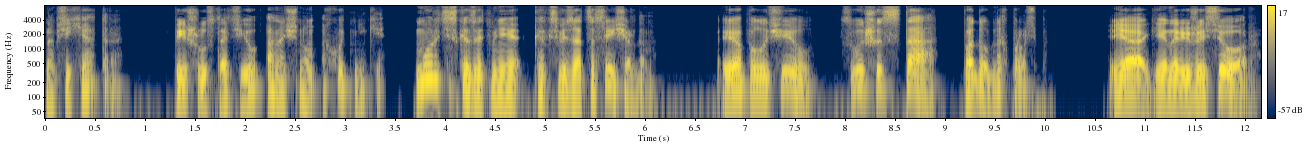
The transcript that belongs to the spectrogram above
на психиатра. Пишу статью о ночном охотнике. Можете сказать мне, как связаться с Ричардом? Я получил свыше ста подобных просьб. Я кинорежиссер.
